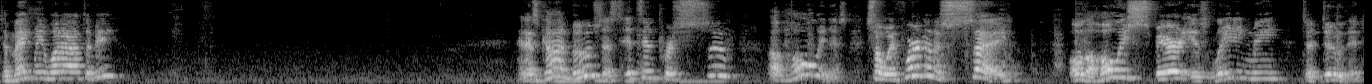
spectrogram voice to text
to make me what I ought to be. And as God moves us, it's in pursuit of holiness. So if we're going to say, oh, the Holy Spirit is leading me to do this,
